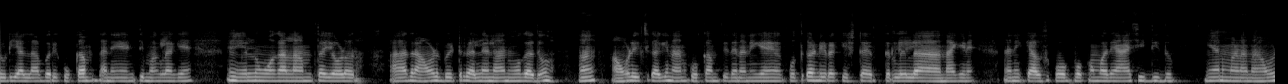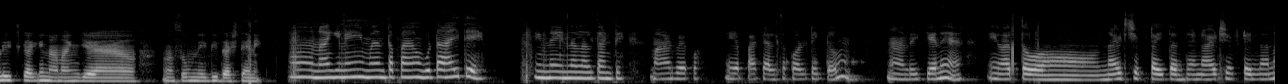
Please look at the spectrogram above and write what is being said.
ದುಡಿಯಲ್ಲ ಬರೀ ಕುಕ್ಕಂತಾನೆ ಹೆಂಡ್ತಿ ಮಗಳಿಗೆ. ಎಲ್ಲೂ ಹೋಗಲ್ಲ ಅಂತ ಹೇಳೋರು. ಆದರೆ ಅವಳು ಬಿಟ್ಟರೆ ಅಲ್ಲೇ ನಾನು ಹೋಗೋದು. ಹಾಂ ಅವಳು ಈಚೆಗಾಗಿ ನಾನು ಕುಕ್ಕಂತಿದ್ದೆ ನನಗೆ ಕುತ್ಕೊಂಡಿರೋಕೆ ಇಷ್ಟ ಇರ್ತಿರ್ಲಿಲ್ಲ ನಾಗಿಣೆ. ನನಗೆ ಕೆಲಸಕ್ಕೆ ಹೋಗ್ಬೇಕು ಆಸೆ ಇದ್ದಿದ್ದು. ಏನು ಮಾಡೋಣ? ಅವಳು ಈಚೆಗಾಗಿ ನಾನು ಹಂಗೆ ಸುಮ್ಮನೆ ಇದ್ದಿದ್ದು ಅಷ್ಟೇ ಹ್ಞೂ ನಾಗಿನೇ ಊಟ ಐತೆ ಇನ್ನೂ ಇಲ್ಲ ತಂಟಿ. ಮಾಡಬೇಕು. ಏಪ್ಪ ಕೆಲಸ ಹೊರಟಿತ್ತು ಅದಕ್ಕೇನೆ ಇವತ್ತು ನೈಟ್ ಶಿಫ್ಟ್ ಐತಂತೆ. ನೈಟ್ ಶಿಫ್ಟಿಂದನ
